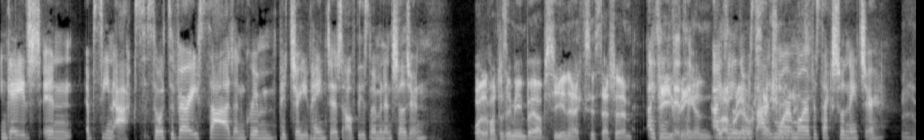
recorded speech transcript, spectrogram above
engaged in obscene acts. So it's a very sad and grim picture he painted of these women and children. Well, what does he mean by obscene acts? Is that um, I think thieving that, and I think robbery it or was that sexual more acts? more of a sexual nature. Yeah,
